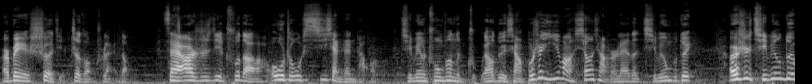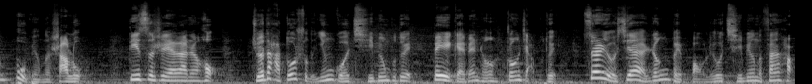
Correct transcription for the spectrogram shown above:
而被设计制造出来的。在二十世纪初的欧洲西线战场，骑兵冲锋的主要对象不是以往相向而来的骑兵部队，而是骑兵对步兵的杀戮。第一次世界大战后，绝大多数的英国骑兵部队被改编成装甲部队，虽然有些仍被保留骑兵的番号，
